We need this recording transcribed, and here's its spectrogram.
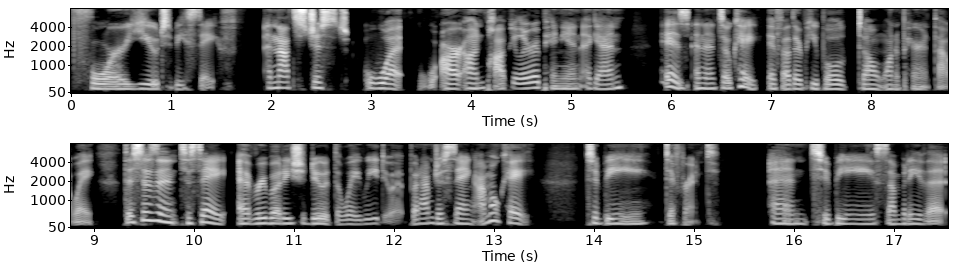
for you to be safe. And that's just what our unpopular opinion again is. And it's okay if other people don't want to parent that way. This isn't to say everybody should do it the way we do it, but I'm just saying I'm okay to be different and to be somebody that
